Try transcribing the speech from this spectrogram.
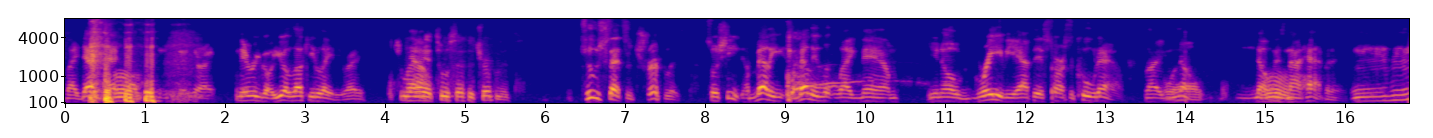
Like that's, that's right. There we go. You're a lucky lady, right? She might have had two sets of triplets. Two sets of triplets. So she her belly her belly looked like damn, you know, gravy after it starts to cool down. Like no, no, mm. it's not happening. Mm-hmm.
